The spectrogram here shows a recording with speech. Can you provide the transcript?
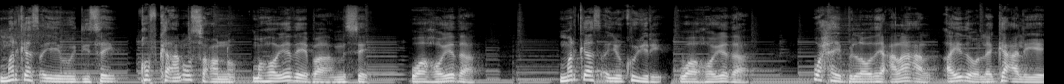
Markaas ayay weydiisay qofka aan u soconno ma hooyadeebaa mise? Waa hooyadaa markaas ayuu ku yidhi waa hooyadaa waxay bilowday calaacal ayadoo le gacaliye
